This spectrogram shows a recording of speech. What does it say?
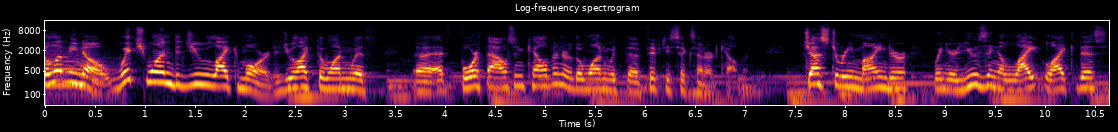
So let me know, which one did you like more? Did you like the one with uh, at 4000 Kelvin or the one with the 5600 Kelvin? Just a reminder, when you're using a light like this,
